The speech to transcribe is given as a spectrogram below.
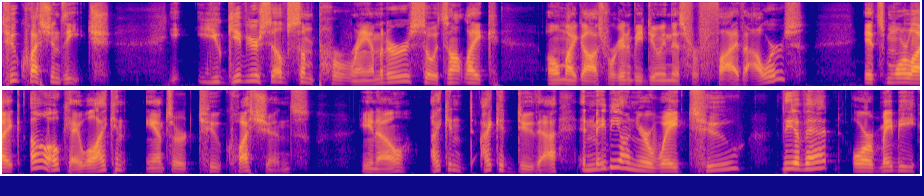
two questions each. Y- You give yourself some parameters so it's not like, oh my gosh, we're going to be doing this for five hours. It's more like, oh, okay, well, I can answer two questions you know? I can i could do that. And maybe on your way to the event or maybe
